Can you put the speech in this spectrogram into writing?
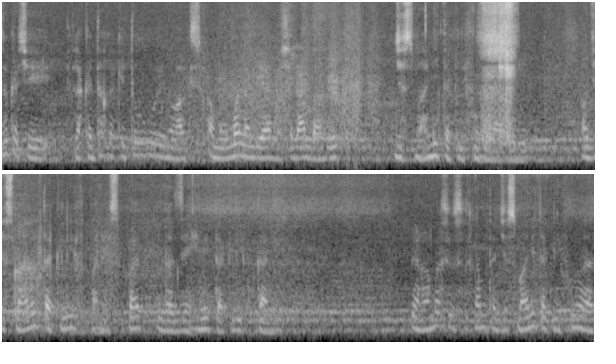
ځکه چې لکه دغه کې تو ګورې نو عکس عموما انبیاء السلام باندې جسمانی تکلیفونه راغلي او جسمانی تکلیف په نسبت د ذهني تکلیف کم پیغمبر صلی الله علیه وسلم ته جسمانی تکلیفونه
